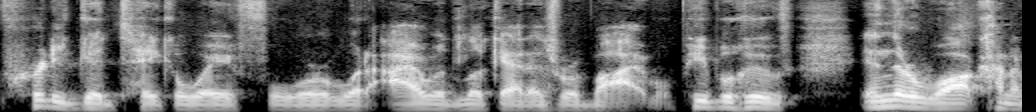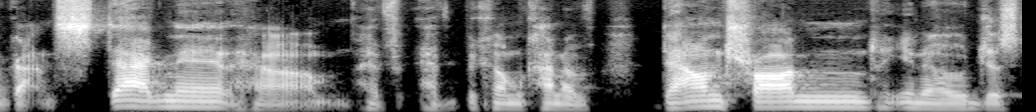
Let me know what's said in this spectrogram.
pretty good takeaway for what i would look at as revival. People who've in their walk kind of gotten stagnant um, have have become kind of downtrodden you know just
